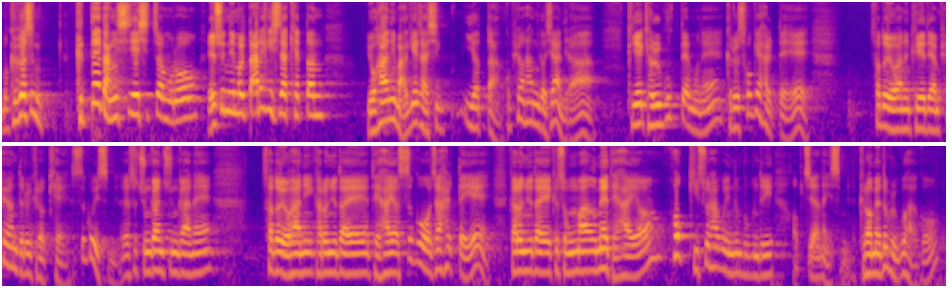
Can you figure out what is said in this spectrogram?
뭐 그것은 그때 당시의 시점으로 예수님을 따르기 시작했던 요한이 마귀의 자식 이었다고 표현한 것이 아니라 그의 결국 때문에 그를 소개할 때에 사도 요한은 그에 대한 표현들을 그렇게 쓰고 있습니다. 그래서 중간중간에 사도 요한이 가론 유다에 대하여 쓰고자 할 때에 가론 유다의 그 속마음에 대하여 혹 기술하고 있는 부분들이 없지 않아 있습니다. 그럼에도 불구하고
